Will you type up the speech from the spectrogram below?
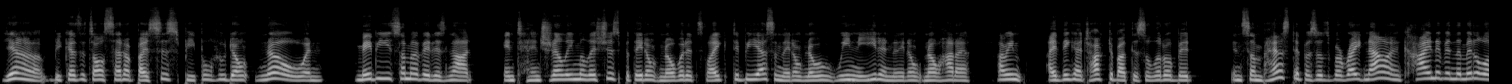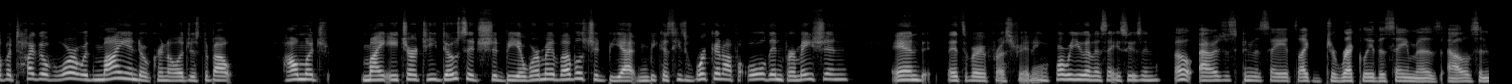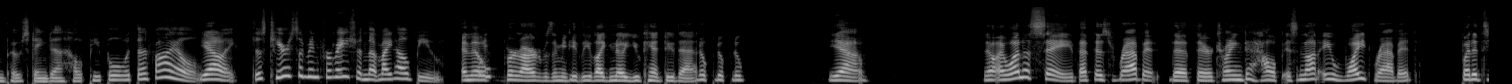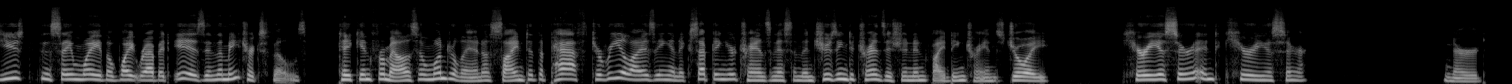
Yeah, because it's all set up by cis people who don't know. And maybe some of it is not intentionally malicious, but they don't know what it's like to be us and they don't know what we need and they don't know how to. I mean, I think I talked about this a little bit in some past episodes, but right now I'm kind of in the middle of a tug of war with my endocrinologist about how much my HRT dosage should be and where my levels should be at. And because he's working off old information and it's very frustrating. What were you going to say, Susan? Oh, I was just going to say it's like directly the same as Allison posting to help people with their file. Yeah. Like, just here's some information that might help you. And then Bernard was immediately like, no, you can't do that. Nope, nope, nope. Yeah. Now, I want to say that this rabbit that they're trying to help is not a white rabbit, but it's used the same way the white rabbit is in the Matrix films, taken from Alice in Wonderland, assigned to the path to realizing and accepting your transness and then choosing to transition and finding trans joy. Curiouser and curiouser. Nerd.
